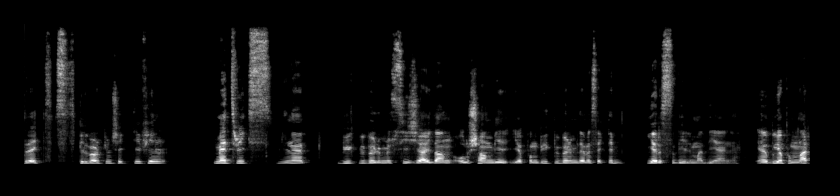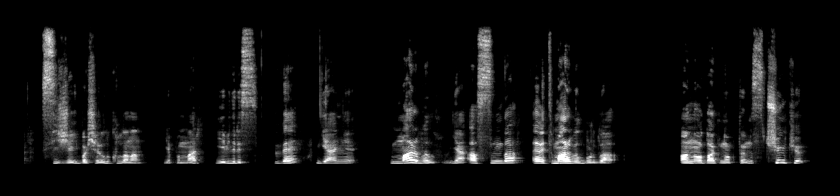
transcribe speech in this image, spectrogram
direkt Spielberg'ün çektiği film. Matrix yine büyük bir bölümü CGI'dan oluşan bir yapım. Büyük bir bölüm demesek de yarısı diyelim hadi yani. yani bu yapımlar CGI'yi başarılı kullanan yapımlar diyebiliriz. Ve yani Marvel yani aslında evet Marvel burada ana odak noktamız. Çünkü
